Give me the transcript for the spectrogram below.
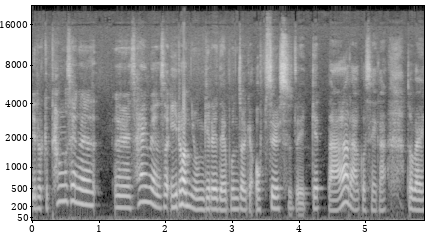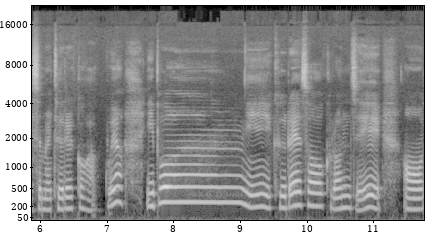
이렇게 평생을 살면서 이런 용기를 내본 적이 없을 수도 있겠다라고 제가 또 말씀을 드릴 것 같고요. 이분이 그래서 그런지 어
